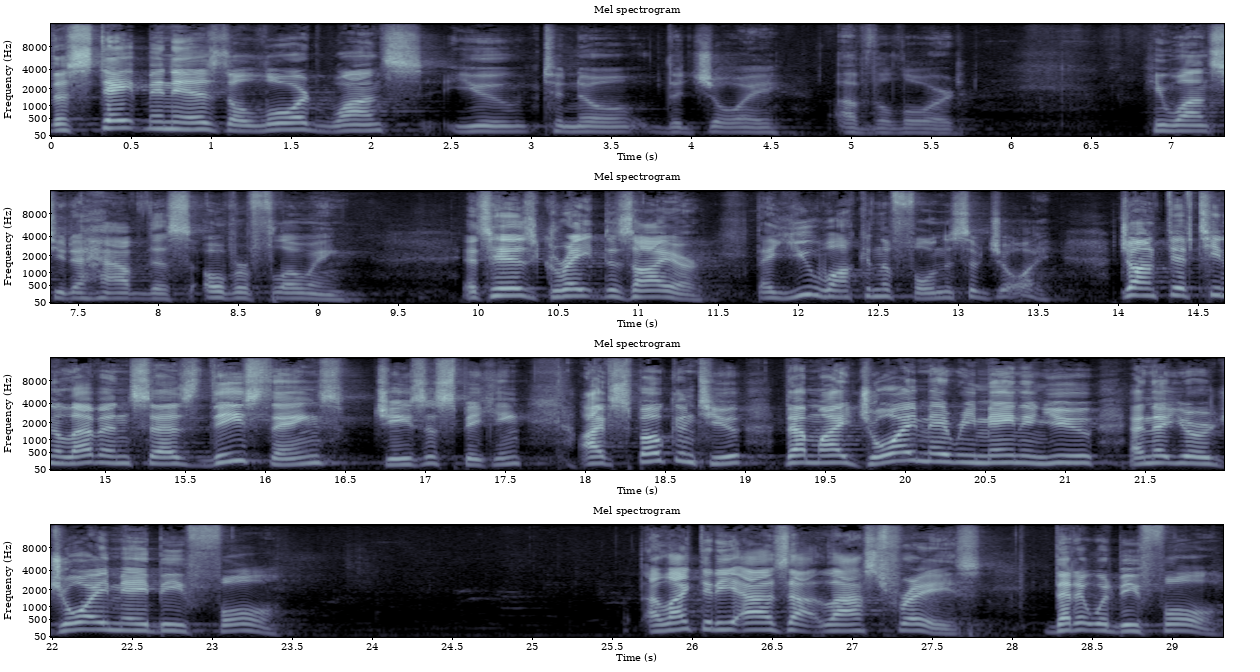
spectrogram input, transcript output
the statement is the Lord wants you to know the joy of the Lord. He wants you to have this overflowing. It's His great desire that you walk in the fullness of joy. John 15, 11 says, These things, Jesus speaking, I've spoken to you that my joy may remain in you and that your joy may be full. I like that he adds that last phrase, that it would be full.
